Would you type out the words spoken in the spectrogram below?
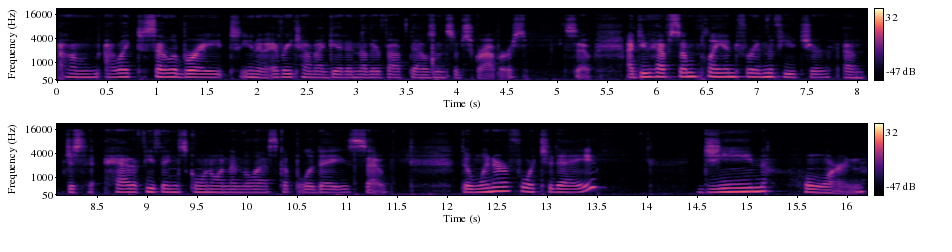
um, I like to celebrate, you know, every time I get another 5,000 subscribers. So I do have some planned for in the future. Um, just had a few things going on in the last couple of days. So the winner for today, Jean Horne.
